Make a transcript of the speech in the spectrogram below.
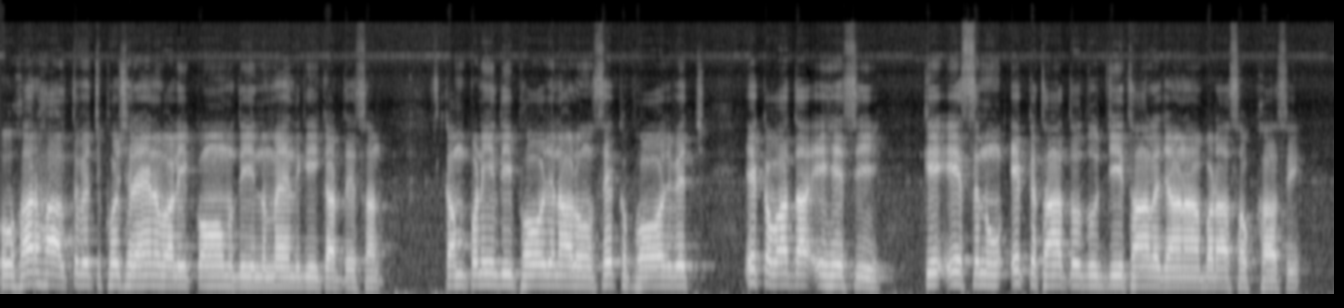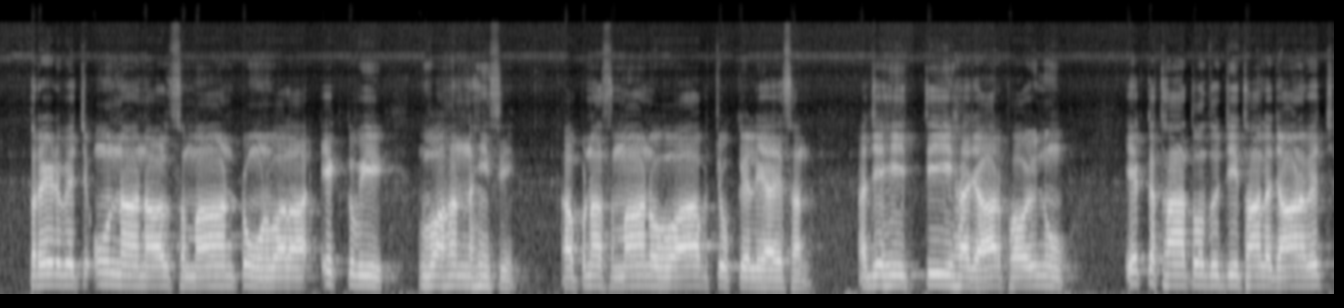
ਉਹ ਹਰ ਹਾਲਤ ਵਿੱਚ ਖੁਸ਼ ਰਹਿਣ ਵਾਲੀ ਕੌਮ ਦੀ ਨੁਮਾਇੰਦਗੀ ਕਰਦੇ ਸਨ। ਕੰਪਨੀ ਦੀ ਫੌਜ ਨਾਲੋਂ ਸਿੱਖ ਫੌਜ ਵਿੱਚ ਇੱਕ ਵਾਧਾ ਇਹ ਸੀ ਕਿ ਇਸ ਨੂੰ ਇੱਕ ਥਾਂ ਤੋਂ ਦੂਜੀ ਥਾਂ ਲਿਜਾਣਾ ਬੜਾ ਸੌਖਾ ਸੀ। ਪਰੇਡ ਵਿੱਚ ਉਹਨਾਂ ਨਾਲ ਸਮਾਨ ਢੋਣ ਵਾਲਾ ਇੱਕ ਵੀ ਵਾਹਨ ਨਹੀਂ ਸੀ। ਆਪਣਾ ਸਮਾਨ ਉਹ ਆਪ ਚੁੱਕ ਕੇ ਲਿਆਏ ਸਨ। ਅਜਿਹੀ ਤੀਹ ਹਜ਼ਾਰ ਫੌਜ ਨੂੰ ਇੱਕ ਥਾਂ ਤੋਂ ਦੂਜੀ ਥਾਂ ਲਿਜਾਣ ਵਿੱਚ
